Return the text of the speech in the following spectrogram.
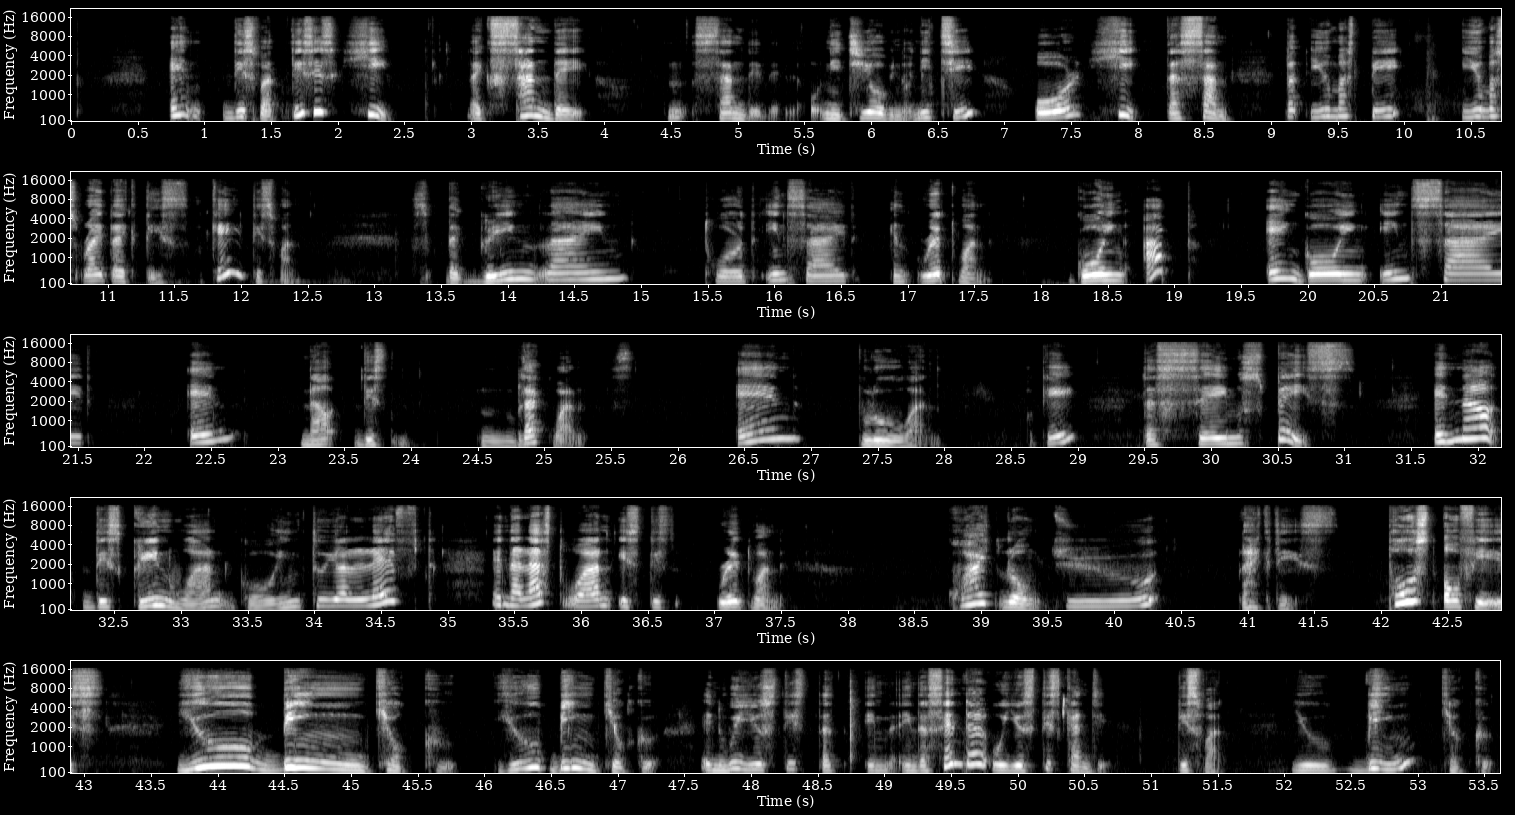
And this one, this is he like Sunday, Sunday 日曜日の日 or he, the sun. But you must be, you must write like this, okay? This one. So the green line toward inside and red one going up and going inside and now this black one and blue one okay the same space and now this green one going to your left. And the last one is this red one. Quite long. Like this. Post office. Yubinkyoku. Yubinkyoku. And we use this that in, in the center, we use this kanji. This one. Yubinkyoku.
